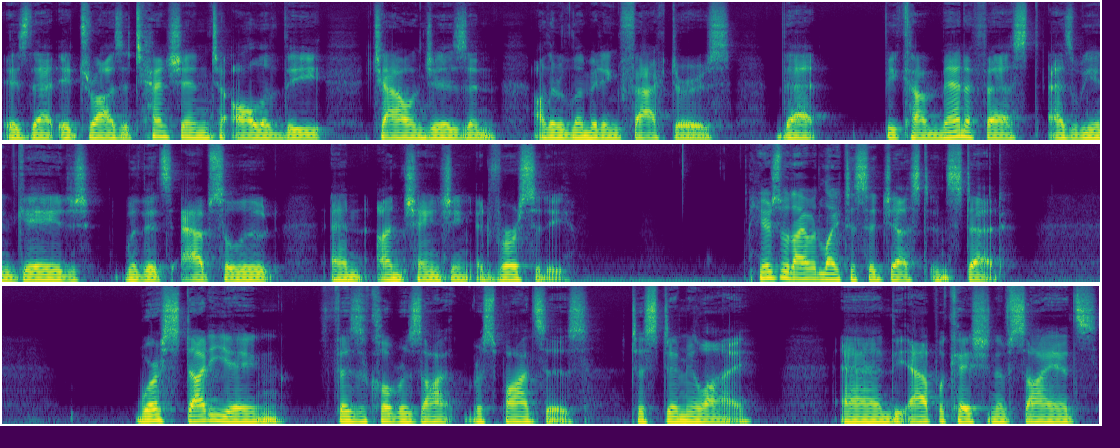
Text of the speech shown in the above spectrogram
is that it draws attention to all of the challenges and other limiting factors that become manifest as we engage with its absolute and unchanging adversity. Here's what I would like to suggest instead we're studying physical responses to stimuli, and the application of science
